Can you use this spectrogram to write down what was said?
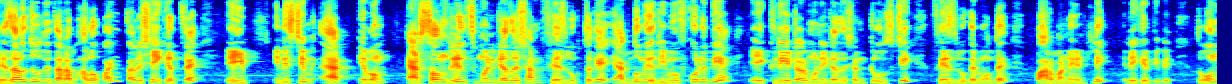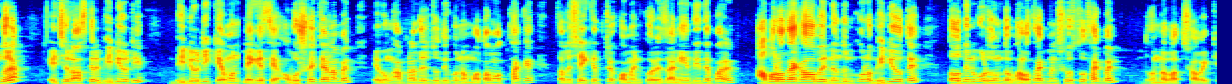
রেজাল্ট যদি তারা ভালো পায়, তাহলে সেই ক্ষেত্রে এই ইনস্টিম অ্যাড এবং ads on reels monetization Facebook থেকে একদমই রিমুভ করে দিয়ে এই ক্রিয়েটর মনিটাইজেশন টুলসটি ফেসবুকের মধ্যে পারমানেন্টলি রেখে দিবে। তো বন্ধুরা এই ছিল আজকের ভিডিওটি। ভিডিওটি কেমন লেগেছে অবশ্যই জানাবেন এবং আপনাদের যদি কোনো মতামত থাকে, তাহলে সেই ক্ষেত্রে কমেন্ট করে জানিয়ে দিতে পারেন। আবারও দেখা হবে নতুন কোনো ভিডিওতে। ততদিন পর্যন্ত ভালো থাকবেন, সুস্থ থাকবেন। ধন্যবাদ সবাইকে।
